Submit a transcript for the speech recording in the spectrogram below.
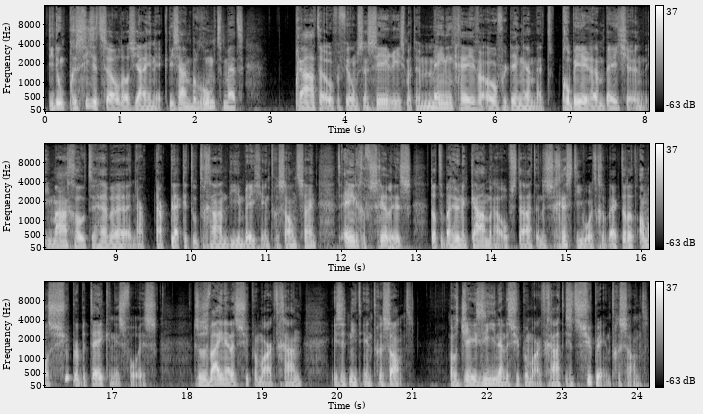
Die doen precies hetzelfde als jij en ik. Die zijn beroemd met praten over films en series, met hun mening geven over dingen, met proberen een beetje een imago te hebben en naar, naar plekken toe te gaan die een beetje interessant zijn. Het enige verschil is dat er bij hun een camera op staat en de suggestie wordt gewekt dat het allemaal super betekenisvol is. Dus als wij naar de supermarkt gaan, is het niet interessant. Maar als Jay-Z naar de supermarkt gaat, is het super interessant.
